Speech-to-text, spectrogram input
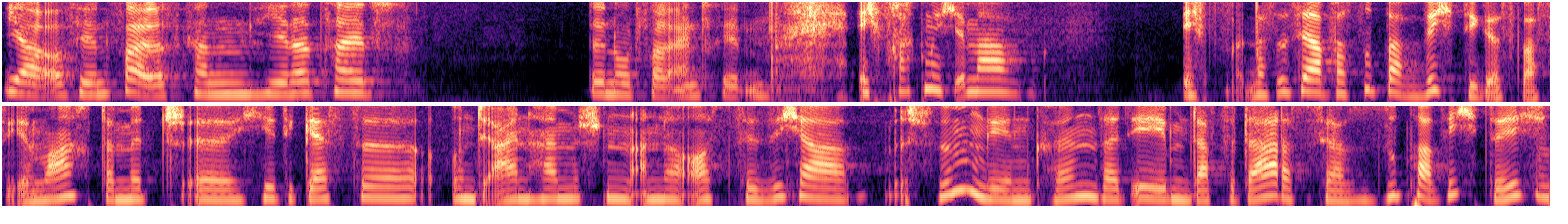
Ja, auf jeden Fall. Es kann jederzeit der Notfall eintreten. Ich frage mich immer, ich, das ist ja was super Wichtiges, was ihr macht, damit äh, hier die Gäste und die Einheimischen an der Ostsee sicher schwimmen gehen können. Seid ihr eben dafür da? Das ist ja super wichtig.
